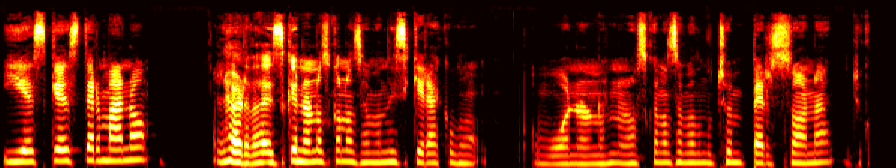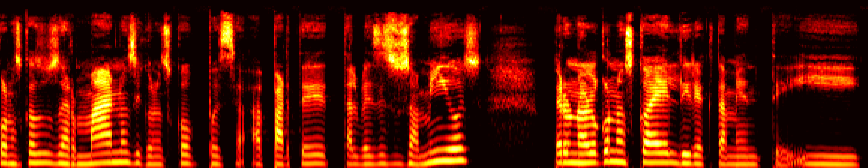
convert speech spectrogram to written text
Y es que este hermano, la verdad es que no nos conocemos ni siquiera como, bueno, no, nos conocemos mucho en persona. Yo conozco a sus hermanos y conozco, pues, aparte tal vez de sus amigos, pero no lo conozco a él directamente. Y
